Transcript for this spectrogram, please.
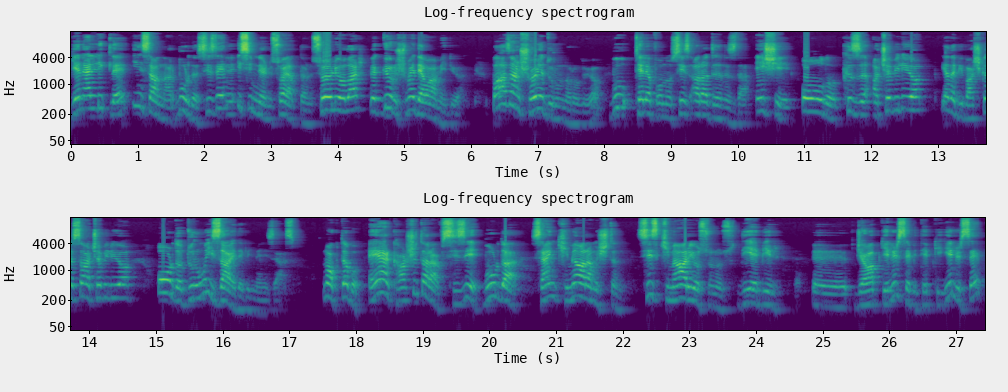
genellikle insanlar burada size isimlerini, soyadlarını söylüyorlar ve görüşme devam ediyor. Bazen şöyle durumlar oluyor. Bu telefonu siz aradığınızda eşi, oğlu, kızı açabiliyor ya da bir başkası açabiliyor. Orada durumu izah edebilmeniz lazım. Nokta bu. Eğer karşı taraf sizi burada sen kimi aramıştın, siz kimi arıyorsunuz diye bir e, cevap gelirse, bir tepki gelirse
